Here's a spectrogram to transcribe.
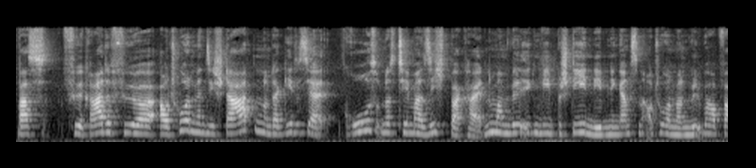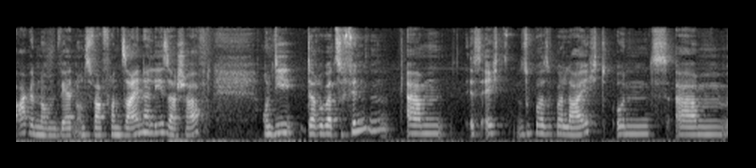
was für gerade für Autoren, wenn sie starten, und da geht es ja groß um das Thema Sichtbarkeit. Ne? Man will irgendwie bestehen neben den ganzen Autoren, man will überhaupt wahrgenommen werden und zwar von seiner Leserschaft. Und die darüber zu finden, ähm, ist echt super, super leicht. Und ähm,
